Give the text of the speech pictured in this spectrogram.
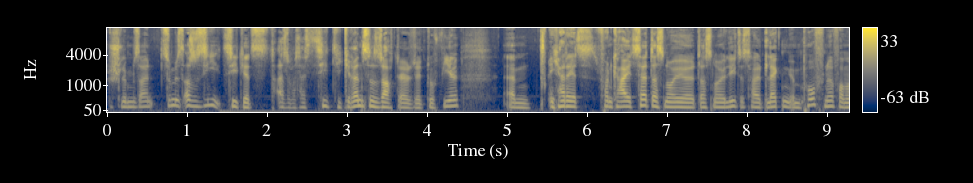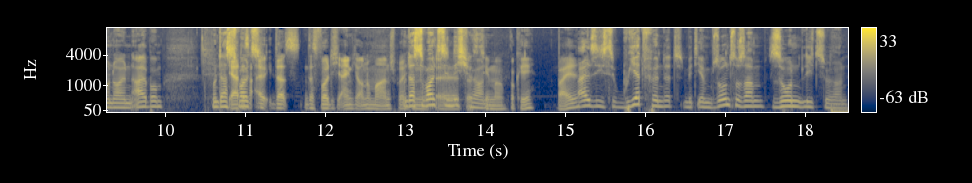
schlimm sein. Zumindest, also sie zieht jetzt, also was heißt zieht die Grenze, sagt er, zu viel. Ähm, ich hatte jetzt von KIZ das neue, das neue Lied ist halt Lecken im Puff, ne, vom neuen Album. Und das ja, wollte das, das, das wollte ich eigentlich auch nochmal ansprechen. Und das wollte sie äh, nicht das hören. Thema. Okay, weil? weil sie es weird findet, mit ihrem Sohn zusammen so ein Lied zu hören.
